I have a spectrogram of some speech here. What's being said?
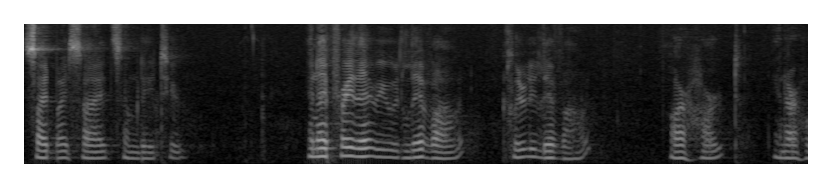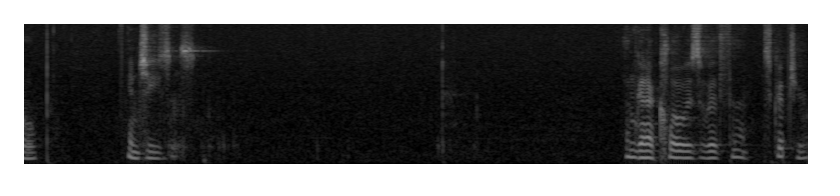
side by side someday too. And I pray that we would live out, clearly live out, our heart and our hope in Jesus. I'm going to close with uh, scripture.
